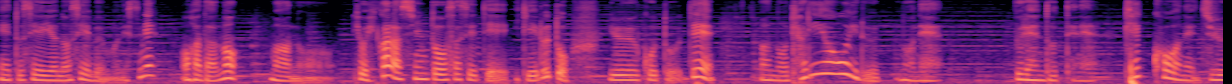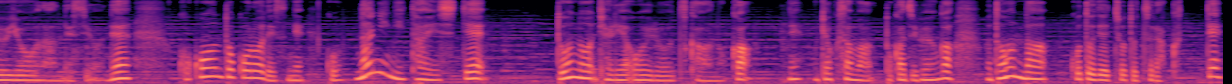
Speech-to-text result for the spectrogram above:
えーと、精油の成分もですねお肌の,、まあ、あの表皮から浸透させていけるということであのキャリアオイルのねブレンドってね結構ね重要なんですよね。ここのところですねこう何に対してどのキャリアオイルを使うのか、ね、お客様とか自分がどんなことでちょっと辛くって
